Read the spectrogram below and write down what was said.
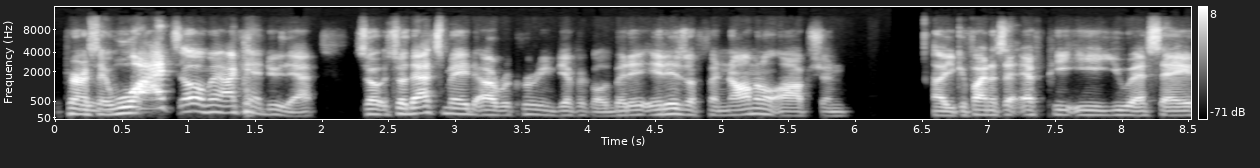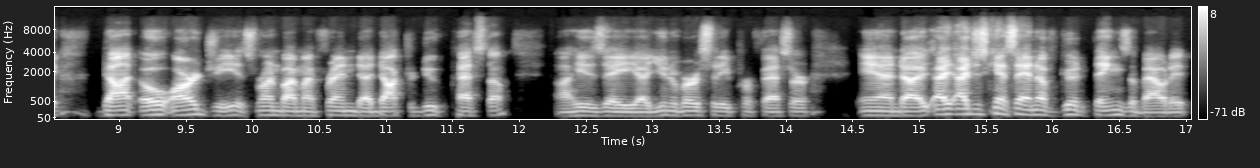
the parents say what oh man i can't do that so so that's made uh, recruiting difficult but it, it is a phenomenal option uh, you can find us at fpeusa.org. It's run by my friend uh, Dr. Duke Pesta. Uh, he is a, a, university professor, and uh, I, I, just can't say enough good things about it.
